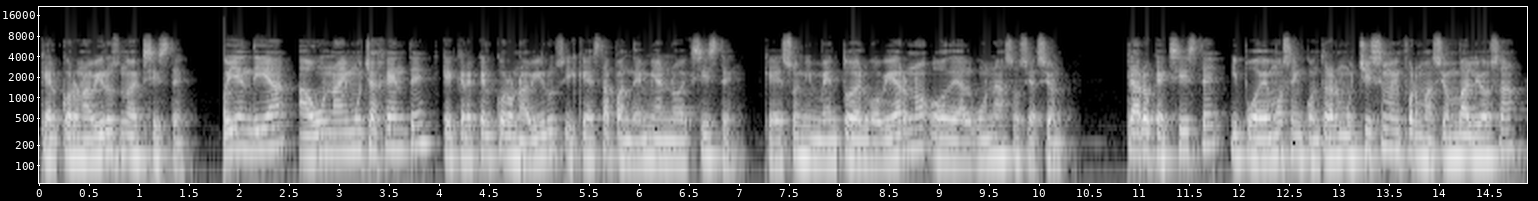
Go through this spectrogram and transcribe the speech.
Que el coronavirus no existe. Hoy en día aún hay mucha gente que cree que el coronavirus y que esta pandemia no existe, que es un invento del gobierno o de alguna asociación. Claro que existe y podemos encontrar muchísima información valiosa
